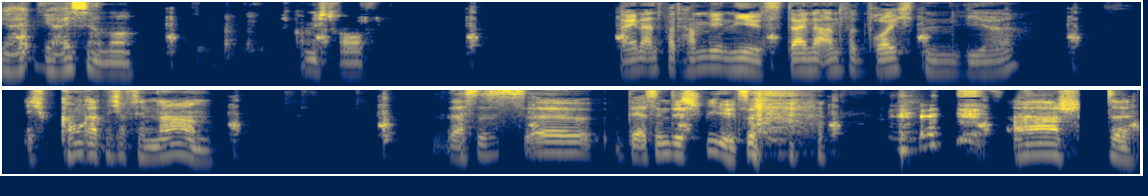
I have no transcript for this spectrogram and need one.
wie, wie heißt die nochmal? Ich komme nicht drauf. Eine Antwort haben wir. Nils, deine Antwort bräuchten wir. Ich komme gerade nicht auf den Namen. Das ist äh, der Sinn des Spiels. Ah, scheiße.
